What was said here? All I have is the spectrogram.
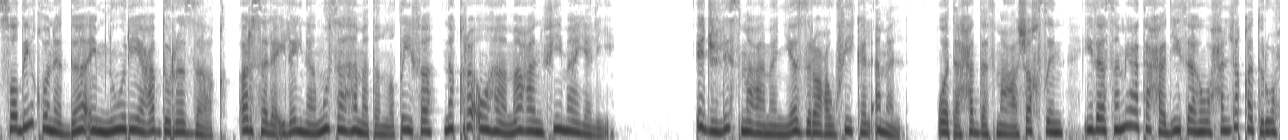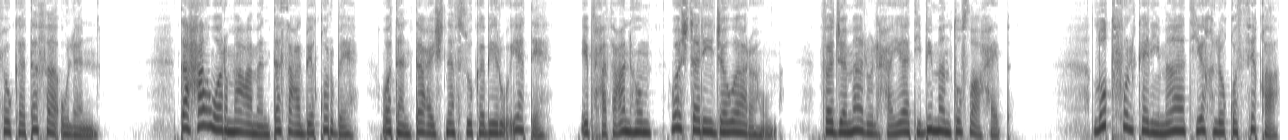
صديقنا الدائم نوري عبد الرزاق أرسل إلينا مساهمة لطيفة نقرأها معا فيما يلي. اجلس مع من يزرع فيك الأمل وتحدث مع شخص إذا سمعت حديثه حلقت روحك تفاؤلا. تحاور مع من تسعد بقربه وتنتعش نفسك برؤيته. ابحث عنهم واشتري جوارهم. فجمال الحياة بمن تصاحب. لطف الكلمات يخلق الثقة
